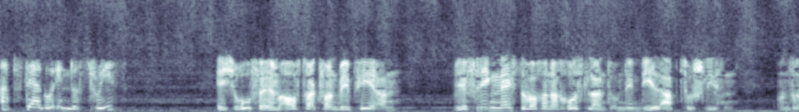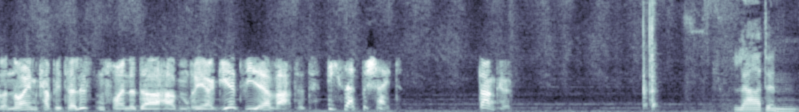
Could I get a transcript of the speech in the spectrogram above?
Abstergo Industries ich rufe im Auftrag von BP an. Wir fliegen nächste Woche nach Russland, um den Deal abzuschließen. Unsere neuen Kapitalistenfreunde da haben reagiert wie erwartet. Ich sag Bescheid. Danke. Laden.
